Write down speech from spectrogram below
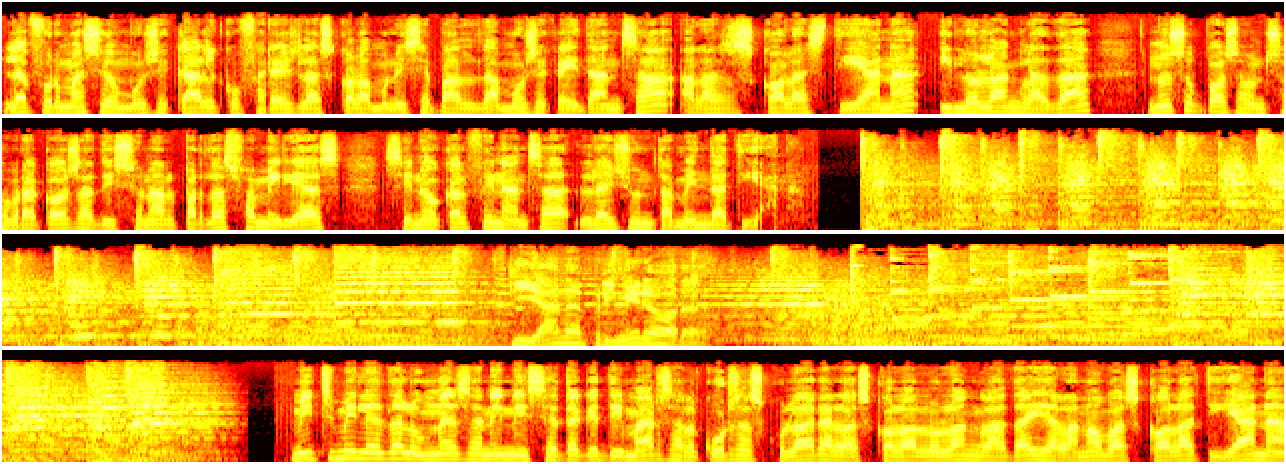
La formació musical que ofereix l'Escola Municipal de Música i Dansa a les escoles Tiana i Lola Anglada no suposa un sobrecost addicional per les famílies, sinó que el finança l'Ajuntament de Tiana. Tiana, primera hora. Mig miler d'alumnes han iniciat aquest dimarts el curs escolar a l'Escola Lola Anglada i a la nova Escola Tiana,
